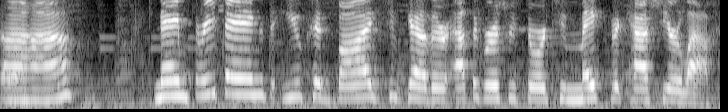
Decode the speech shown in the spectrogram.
uh huh. Name three things you could buy together at the grocery store to make the cashier laugh.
